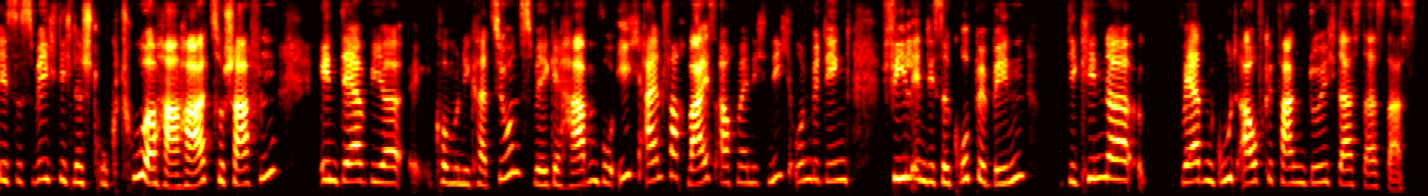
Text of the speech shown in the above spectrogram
ist es wichtig, eine Struktur, haha, zu schaffen, in der wir äh, Kommunikationswege haben, wo ich einfach weiß, auch wenn ich nicht unbedingt viel in dieser Gruppe bin, die Kinder werden gut aufgefangen durch das, das, das.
